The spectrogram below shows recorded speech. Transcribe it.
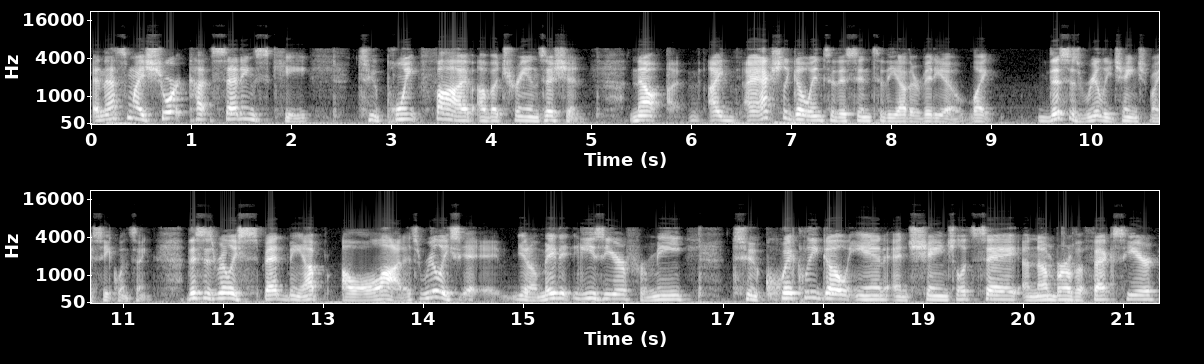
and that's my shortcut settings key to 0.5 of a transition. Now, I, I actually go into this into the other video, like this has really changed my sequencing. This has really sped me up a lot. It's really, eh, you know, made it easier for me to quickly go in and change, let's say, a number of effects here.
